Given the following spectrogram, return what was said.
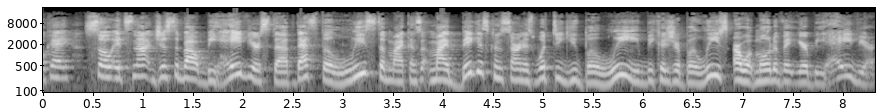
Okay. So it's not just about behavior stuff. That's the least of my concern. My biggest concern is what do you believe? Because your beliefs are what motivate your behavior.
